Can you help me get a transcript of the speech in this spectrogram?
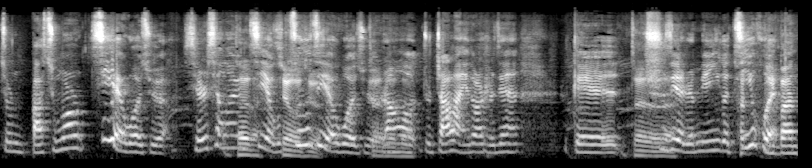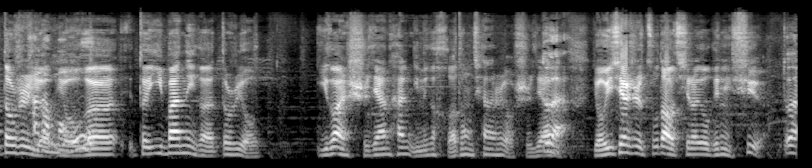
就是把熊猫借过去，其实相当于借过租借过去，然后就展览一段时间，给世界人民一个机会一。般都是有有个对，一般那个都是有一段时间，他你那个合同签的是有时间的，有一些是租到期了又给你续对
